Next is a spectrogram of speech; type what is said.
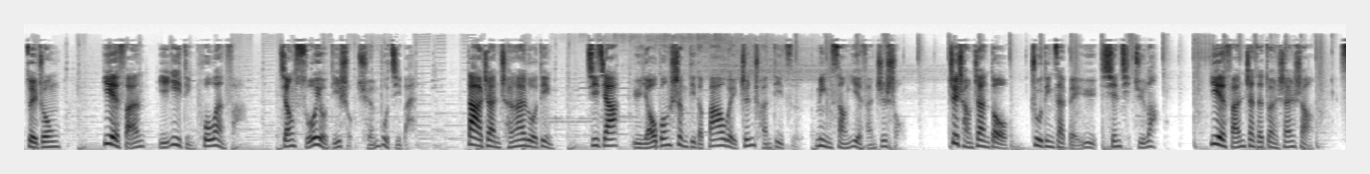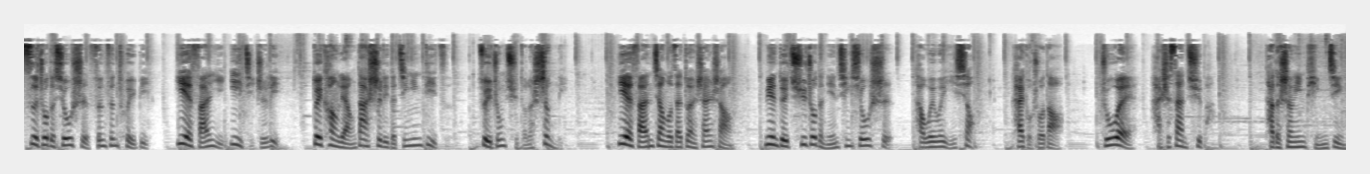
最终，叶凡以一顶破万法，将所有敌手全部击败。大战尘埃落定，姬家与瑶光圣地的八位真传弟子命丧叶凡之手。这场战斗注定在北域掀起巨浪。叶凡站在断山上，四周的修士纷纷退避。叶凡以一己之力对抗两大势力的精英弟子，最终取得了胜利。叶凡降落在断山上，面对曲州的年轻修士，他微微一笑，开口说道：“诸位，还是散去吧。”他的声音平静，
